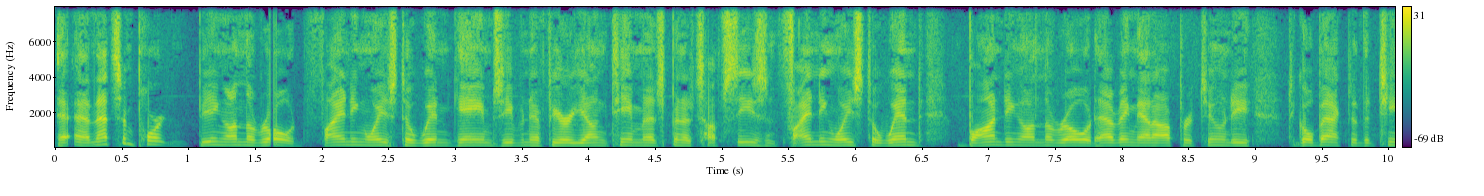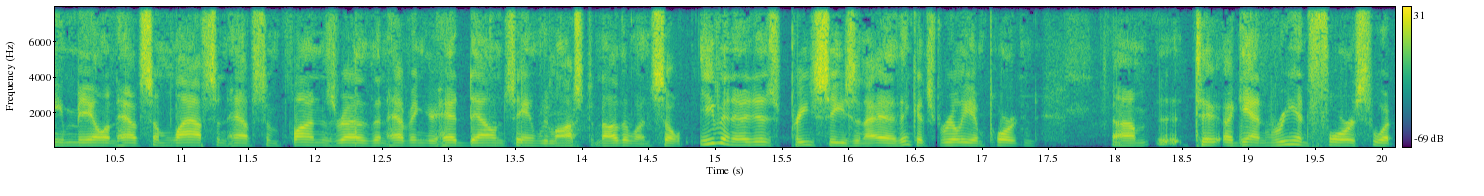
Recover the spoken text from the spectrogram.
And that's important. Being on the road, finding ways to win games, even if you're a young team and it's been a tough season, finding ways to win, bonding on the road, having that opportunity to go back to the team meal and have some laughs and have some funs rather than having your head down saying we lost another one. So even it is preseason, I think it's really important um, to again reinforce what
